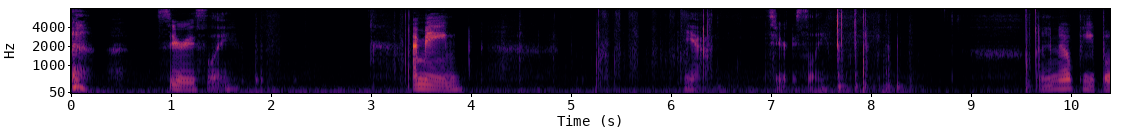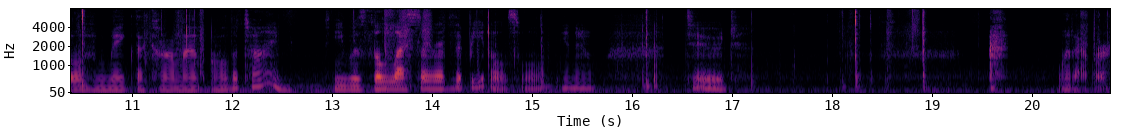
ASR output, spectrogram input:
Um, seriously. I mean, yeah, seriously. I know people who make the comment all the time. He was the lesser of the Beatles. Well, you know, dude. Whatever.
